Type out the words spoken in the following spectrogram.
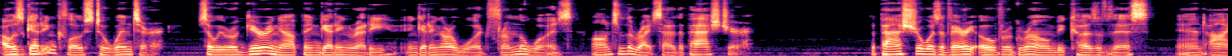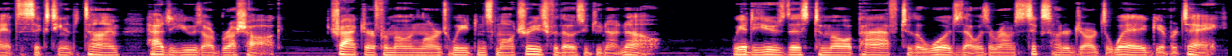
I was getting close to winter, so we were gearing up and getting ready and getting our wood from the woods onto the right side of the pasture. The pasture was a very overgrown because of this, and I, at the 16 at the time, had to use our brush hog, tractor for mowing large weeds and small trees for those who do not know. We had to use this to mow a path to the woods that was around 600 yards away, give or take,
